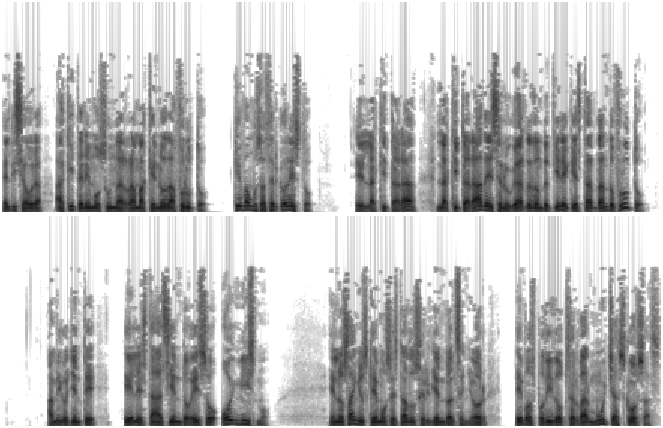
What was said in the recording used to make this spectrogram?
Él dice ahora, aquí tenemos una rama que no da fruto. ¿Qué vamos a hacer con esto? Él la quitará, la quitará de ese lugar de donde tiene que estar dando fruto. Amigo oyente, Él está haciendo eso hoy mismo. En los años que hemos estado sirviendo al Señor, hemos podido observar muchas cosas.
